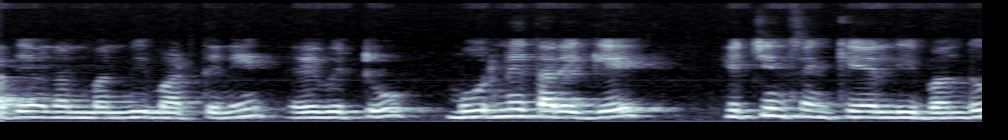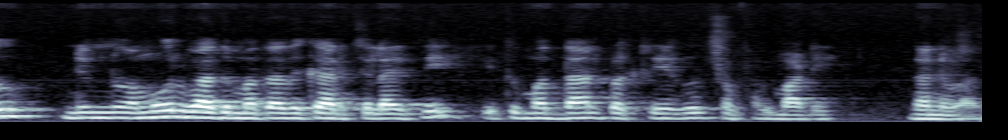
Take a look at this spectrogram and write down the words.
ಅದೇ ನಾನು ಮನವಿ ಮಾಡ್ತೀನಿ. ದಯವಿಟ್ಟು ಮೂರನೇ ತಾರೀಕಿಗೆ ಹೆಚ್ಚಿನ ಸಂಖ್ಯೆಯಲ್ಲಿ ಬಂದು ನಿಮ್ಮ ಅಮೂಲ್ಯವಾದ ಮತಾಧಿಕಾರ ಚಲಾಯಿಸಿ ಇದು ಮತದಾನ ಪ್ರಕ್ರಿಯೆಗೂ ಸಫಲ ಮಾಡಿ. ಧನ್ಯವಾದ.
